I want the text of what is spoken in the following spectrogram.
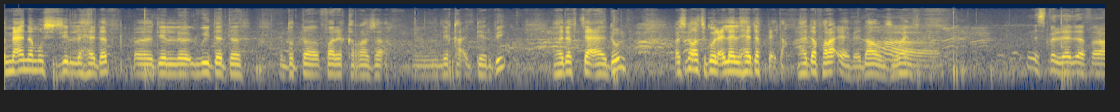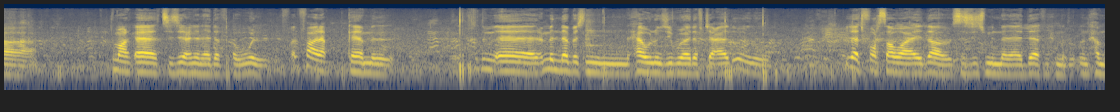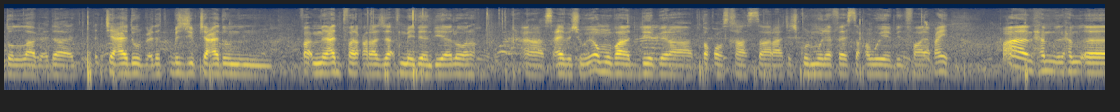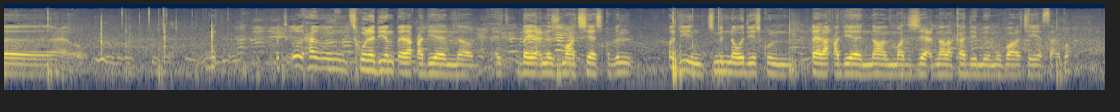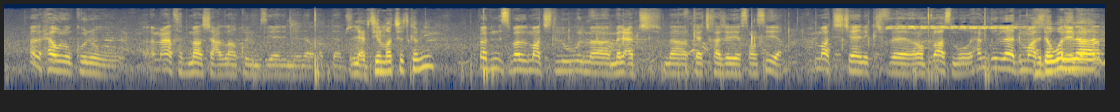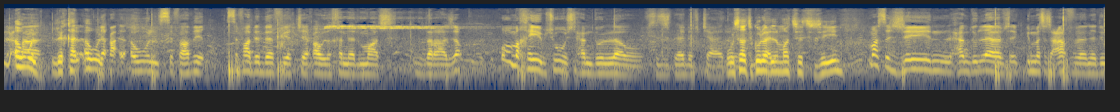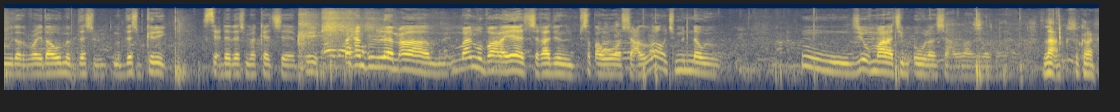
معنا مسجل الهدف آه، ديال الوداد ضد فريق الرجاء آه، لقاء الديربي. هدف التعادل أشنو غتقول على الهدف بعدا؟ هدف رائع بعدا وزوين. آه، بالنسبة للهدف راه تمارك آه عندنا الهدف الأول. الفريق كامل. خدم عملنا باش نحاولوا نجيبوا هدف تعادل و جات فرصة واعدة وسجلت منا الهدف نحمد الحمد لله بعدا التعادل بعدا باش تجيب تعادل من من عند فريق الرجاء في الميدان ديالو. راه راه صعيبة شوية ومباراة الديربي راه بطقوس خاصة راه تتكون منافسة قوية بين الفريقين. آه، الحمد الحمد آه الحمد تكون هذه الانطلاقة ديالنا حيت ضيعنا جوج ماتشات قبل. غادي نتمنى غادي تكون الانطلاقه ديالنا الماتش الجاي عندنا الاكاديمي مباراه هي صعبه نحاولوا نكونوا مع الخدمة إن شاء الله نكونوا مزيانين من هنا لقدام. لعبتي الماتشات كاملين؟ فبالنسبة للماتش الأول ما, ما لعبتش ما كانت خارجة لي اسونسيه الماتش الثاني كنت في رومبلاسمون الحمد لله هذا الماتش هذا هو الأول اللقاء الأول. اللقاء الأول الصفادي الصفادي دار فيها الثقة ودخلنا هذا الماتش بالدراجه وما خيبتوش الحمد لله وسجلت الهدف التعادل واش غتقولوا على الماتشات الجايين؟ الماتش الجاي الحمد لله كما تعرف نادي الوداد البيضاوي ما بداش ما بداش بكري. الاستعدادات ما كانتش بكري. الحمد لله مع مع المباريات غادي بتطور إن شاء الله. ونتمناو نجيو في المراتب الأولى إن شاء الله. نعم شكرا.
